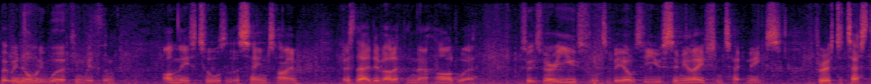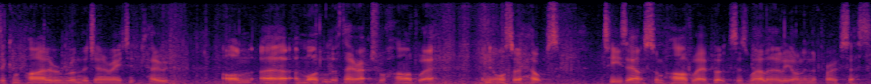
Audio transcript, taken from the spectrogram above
But we're normally working with them on these tools at the same time as they're developing their hardware. So it's very useful to be able to use simulation techniques for us to test the compiler and run the generated code on uh, a model of their actual hardware. And it also helps tease out some hardware bugs as well early on in the process.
